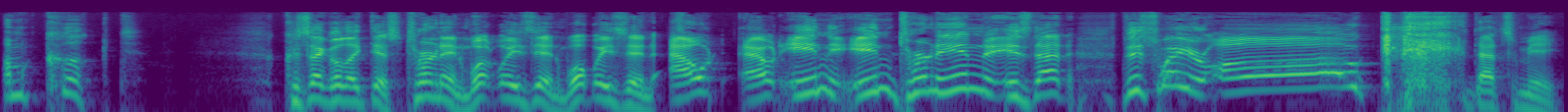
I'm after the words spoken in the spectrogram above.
I'm cooked because I go like this: turn in. What way's in? What way's in? Out, out, in, in. Turn in. Is that this way or oh? That's me.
